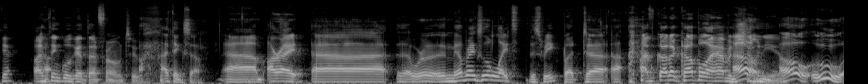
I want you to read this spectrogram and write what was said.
Yeah, I think we'll get that from him too. I think so. Um, all right. Uh, we're, the mailbag's a little light this week, but uh, I've got a couple I haven't oh, shown you. oh, ooh,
